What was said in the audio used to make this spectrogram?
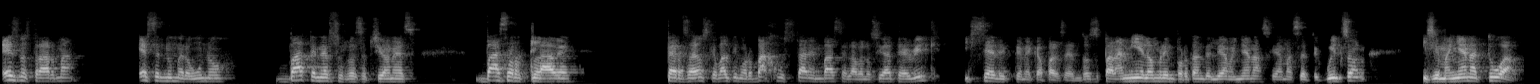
es nuestra arma, es el número uno, va a tener sus recepciones, va a ser clave, pero sabemos que Baltimore va a ajustar en base a la velocidad de Tyreek y Cedric tiene que aparecer. Entonces, para mí, el hombre importante el día de mañana se llama Cedric Wilson. Y si mañana actúa,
